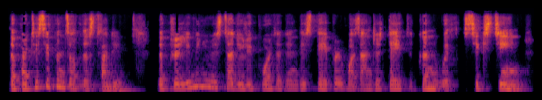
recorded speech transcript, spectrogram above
The participants of the study. The preliminary study reported in this paper was undertaken with 16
